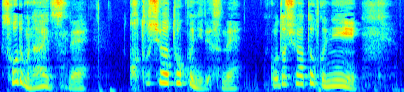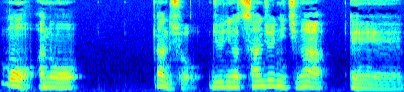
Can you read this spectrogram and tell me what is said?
そうでもないですね。今年は特にですね今年は特にもうあの何でしょう12月30日が、え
